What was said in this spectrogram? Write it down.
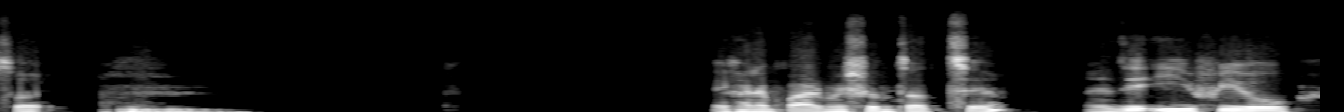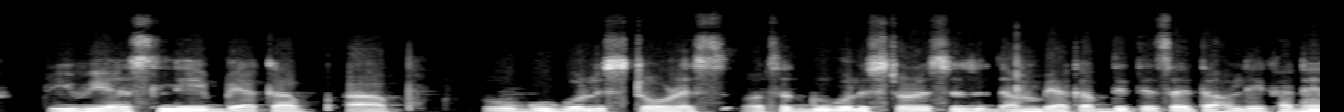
সরি এখানে পারমিশন চাচ্ছে যে if you previously backup up to Google storage অর্থাৎ গুগল স্টোরেজে যদি আমি ব্যাকআপ দিতে চাই, তাহলে এখানে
